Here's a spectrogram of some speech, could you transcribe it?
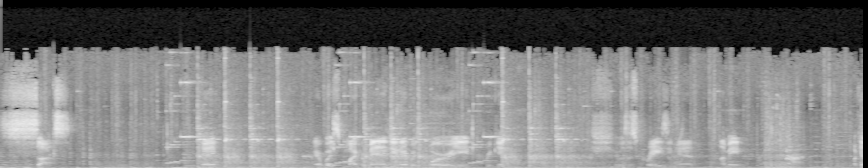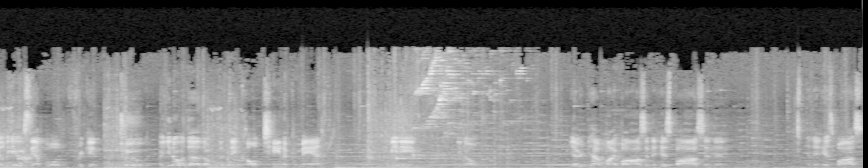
sucks. Okay Everybody's micromanaging, everybody's worried, freaking. It was just crazy, man. I mean. Okay, let me give you an example of freaking two. uh, You know the, the, the thing called chain of command? Meaning, you know, yeah, you have my boss and then his boss and then and then his boss.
